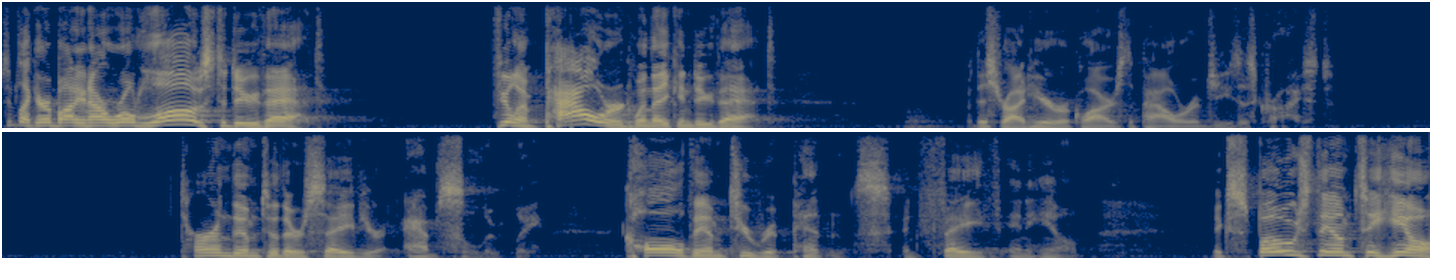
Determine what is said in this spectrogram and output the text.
Seems like everybody in our world loves to do that. feel empowered when they can do that. But this right here requires the power of Jesus Christ. Turn them to their Savior, absolutely. Call them to repentance and faith in Him. Expose them to Him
